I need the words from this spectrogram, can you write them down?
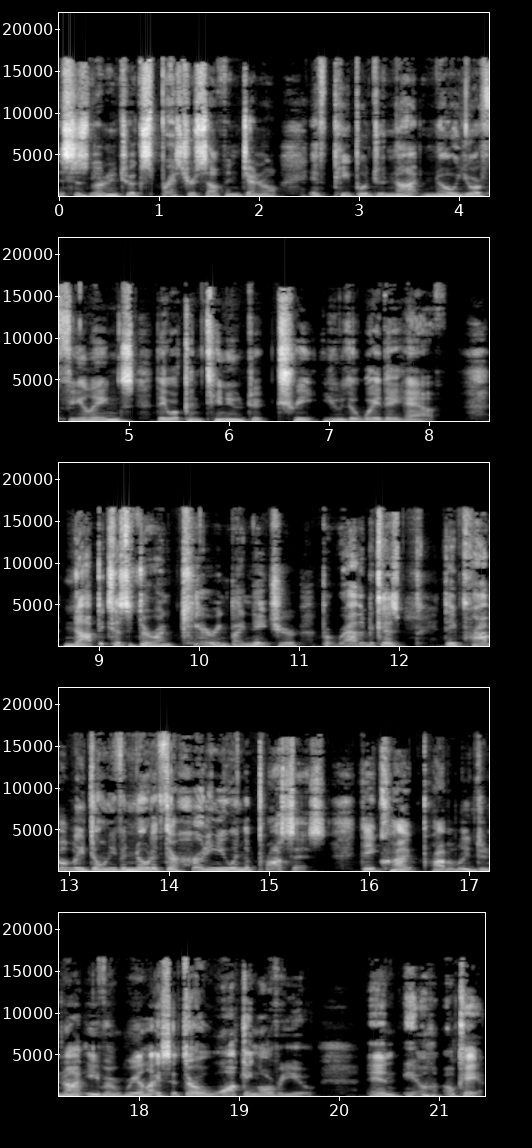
This is learning to express yourself in general. If people do not know your feelings, they will continue to treat you the way they have. Not because they're uncaring by nature, but rather because they probably don't even know that they're hurting you in the process. They probably do not even realize that they're walking over you. And, you know, okay,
